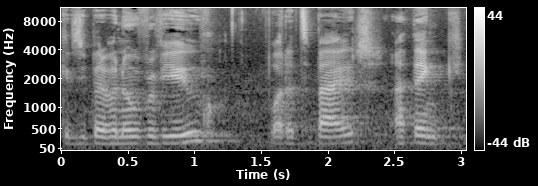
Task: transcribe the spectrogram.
gives you a bit of an overview of what it's about. I think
